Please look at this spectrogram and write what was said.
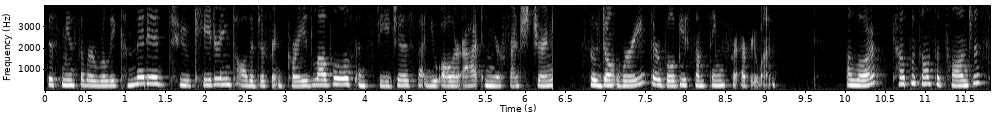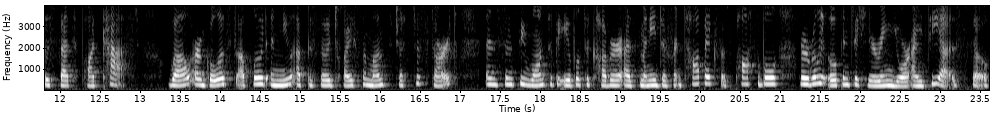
This means that we're really committed to catering to all the different grade levels and stages that you all are at in your French journey. So don't worry, there will be something for everyone. Alors, quel peut-on s'attendre sur cet podcast? Well, our goal is to upload a new episode twice a month just to start, and since we want to be able to cover as many different topics as possible, we're really open to hearing your ideas. So,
